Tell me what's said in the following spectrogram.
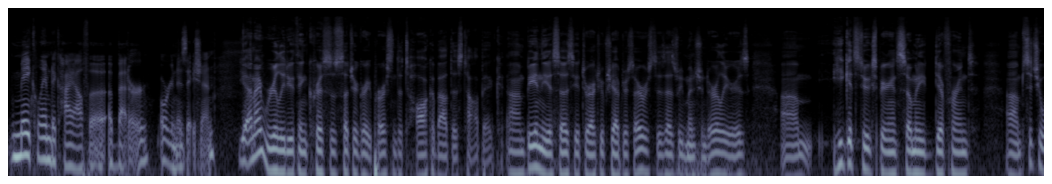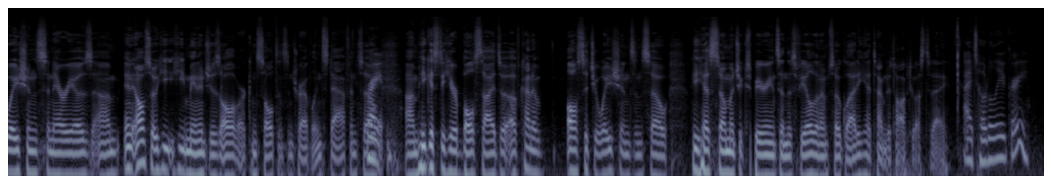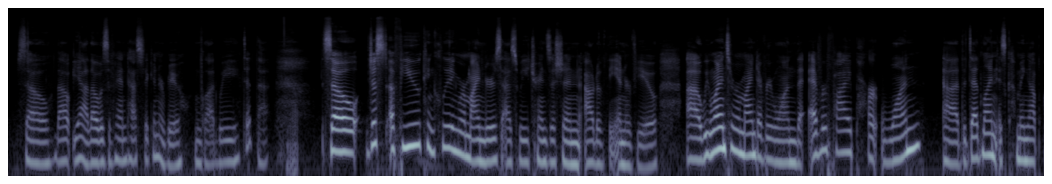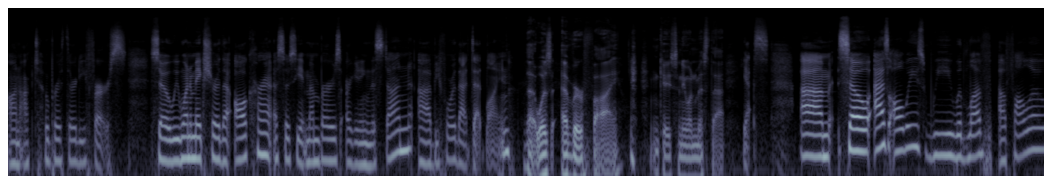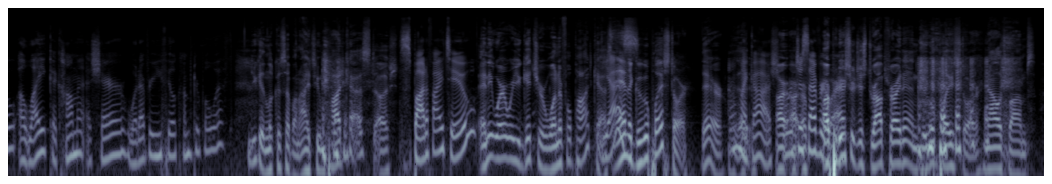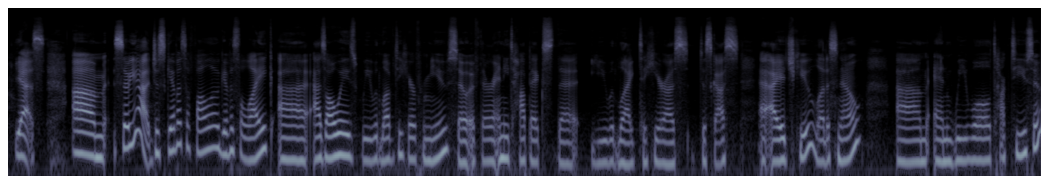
make Lambda Chi Alpha a better organization. Yeah, and I really do think Chris is such a great person to talk about this topic. Um, being the associate director of chapter services, as we mentioned earlier, is um, he gets to experience so many different um, situations, scenarios, um, and also he he manages all of our consultants and traveling staff, and so right. um, he gets to hear both sides of, of kind of all situations, and so he has so much experience in this field, and I'm so glad he had time to talk to us today. I totally agree. So that yeah, that was a fantastic interview. I'm glad we did that. Yeah. So just a few concluding reminders as we transition out of the interview. Uh, we wanted to remind everyone that Everfi Part One. Uh, the deadline is coming up on October 31st. So we want to make sure that all current associate members are getting this done uh, before that deadline. That was Everfi, in case anyone missed that. Yes. Um, so as always, we would love a follow, a like, a comment, a share, whatever you feel comfortable with. You can look us up on iTunes Podcast, uh, Spotify too. anywhere where you get your wonderful podcast. Yes. And the Google Play Store. There. Oh my gosh, Our, we're our- just our- everywhere. Our producer just drops right in Google Play Store. Knowledge bombs. Yes. Um, so yeah, just give us a follow, give us a like. Uh, as always, we would love to hear from you. So if there are any topics that you would like to hear us discuss at IHQ, let us know. Um, and we will talk to you soon.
